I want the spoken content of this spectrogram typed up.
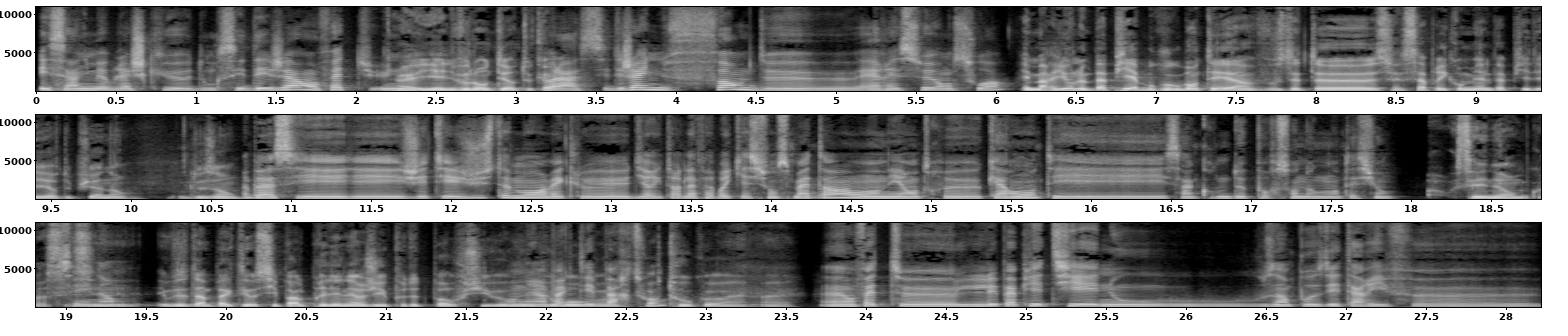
Et c'est un immeuble HQE. Donc c'est déjà en fait une... Ouais, Il y a une volonté en tout cas. Voilà, c'est déjà une forme de RSE en soi. Et Marion, le papier a beaucoup augmenté. Hein. Vous êtes, euh, ça, ça a pris combien le papier d'ailleurs depuis un an? Deux ans Ah Bah c'est, j'étais justement avec le directeur de la fabrication ce matin. On est entre 40 et 52 d'augmentation. Ah, C'est énorme, quoi. C'est énorme. Et vous êtes impacté aussi par le prix de l'énergie, peut-être pas aussi. On est impacté partout. Partout, quoi. Ouais, ouais. Euh, en fait, euh, les papietiers nous imposent des tarifs euh,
